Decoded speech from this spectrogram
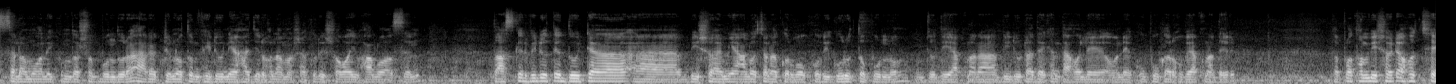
আসসালামু আলাইকুম দর্শক বন্ধুরা, আর একটি নতুন ভিডিও নিয়ে হাজির হলাম। আশা করি সবাই ভালো আছেন। তো আজকের ভিডিওতে দুইটা বিষয় আমি আলোচনা করব, খুবই গুরুত্বপূর্ণ। যদি আপনারা ভিডিওটা দেখেন, তাহলে অনেক উপকার হবে আপনাদের। তো প্রথম বিষয়টা হচ্ছে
